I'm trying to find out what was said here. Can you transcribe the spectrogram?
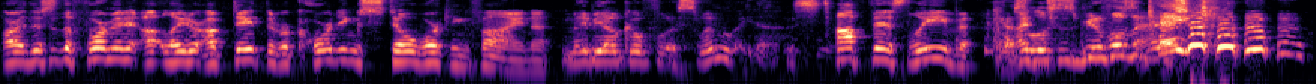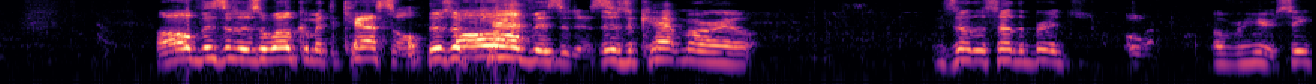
All right, this is the four minute uh, later update. The recording's still working fine. Maybe I'll go for a swim later. Stop this. Leave. Castle I- looks as beautiful as a cake! All visitors are welcome at the castle. There's a All cat- visitors. There's a cat Mario. It's on the other side of the bridge. Oh. Over here, see?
